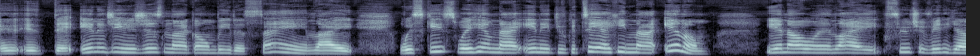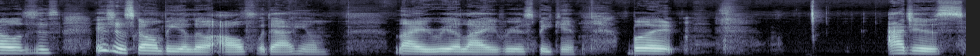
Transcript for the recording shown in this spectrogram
It, it the energy is just not gonna be the same. Like with skits with him not in it, you could tell he not in them. You know, and like future videos, it's it's just gonna be a little off without him. Like real life, real speaking. But I just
